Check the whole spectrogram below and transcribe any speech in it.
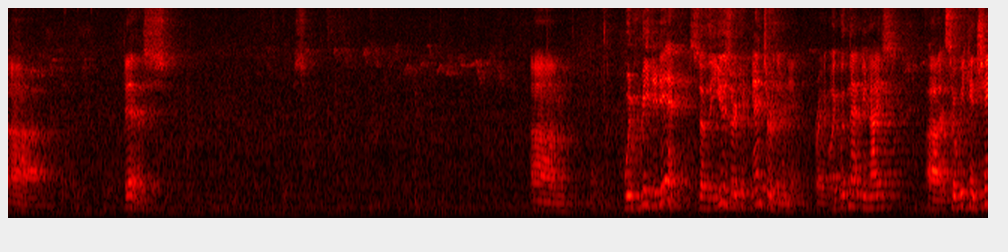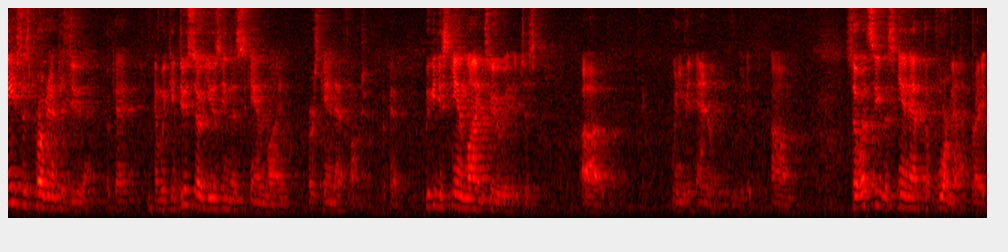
uh, this, um, would read it in so the user could enter their name, right? Like, wouldn't that be nice? Uh, so we can change this program to do that, okay? And we can do so using this scan line or scanf function, okay? We could use scan line too, it just, uh, when you hit enter, would read it. Um, so let's see the scanf, the format, right?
